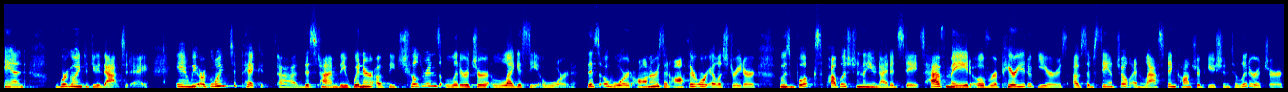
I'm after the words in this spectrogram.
And we're going to do that today. And we are going to pick uh, this time the winner of the Children's Literature Legacy Award. This award honors an author or illustrator whose books published in the United States have made over a period of years of substantial and lasting contribution to literature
